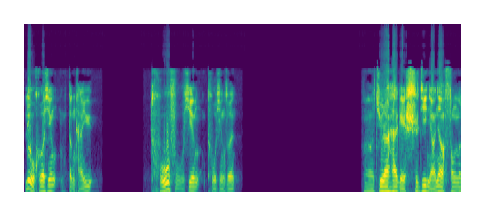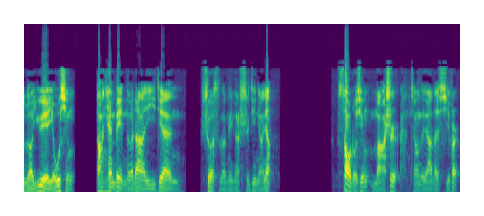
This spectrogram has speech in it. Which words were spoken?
六合星邓婵玉，土府星土行孙。嗯，居然还给石矶娘娘封了个月游星，当年被哪吒一剑射死的那个石矶娘娘。扫帚星马氏，姜子牙的媳妇儿。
